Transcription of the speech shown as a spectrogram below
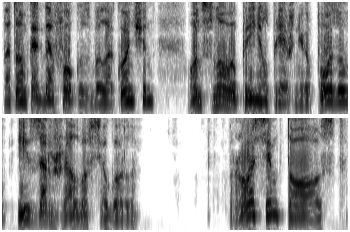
Потом, когда фокус был окончен, он снова принял прежнюю позу и заржал во все горло. «Просим тост!» —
